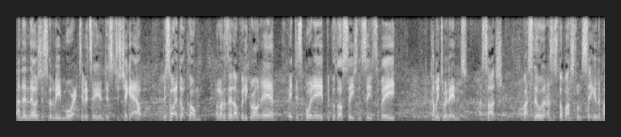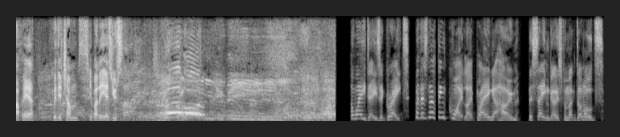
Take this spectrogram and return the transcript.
and then there's just going to be more activity. And just just check it out, beesotted.com. But like I said, I'm Billy Grant here. A bit disappointed because our season seems to be coming to an end as such. But still, that doesn't stop us from sitting in the pub here with your chums, your buddy, as you say. Days are great, but there's nothing quite like playing at home. The same goes for McDonald's.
